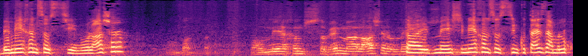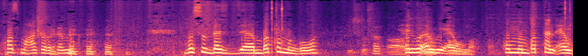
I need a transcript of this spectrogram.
ب 165 وال10 مبطل. ما هو 175 مع ال 10 ب طيب ماشي. 165 كنت عايزه أعمل لكم خصم 10 كمان. بصوا ده ده مبطن من جوه. صوصات آه حلو قوي قوي. كم مبطن قوي.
